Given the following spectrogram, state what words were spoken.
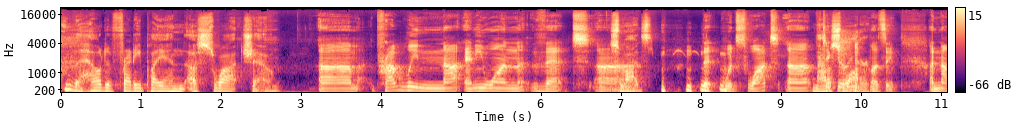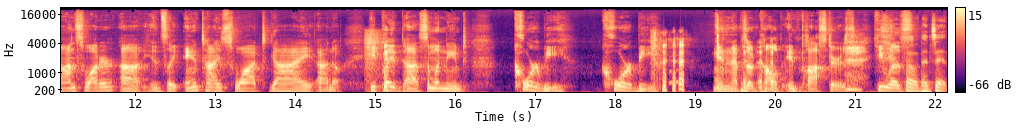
Who the hell did Freddie play in a SWAT show? Um, probably not anyone that uh, SWATs? that would SWAT. Uh, Not a swatter. Let's see, a non-swatter. Uh, it's like anti-SWAT guy. Uh, no, he played uh, someone named Corby. Corby. In an episode called Imposters, he was oh, that's it.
